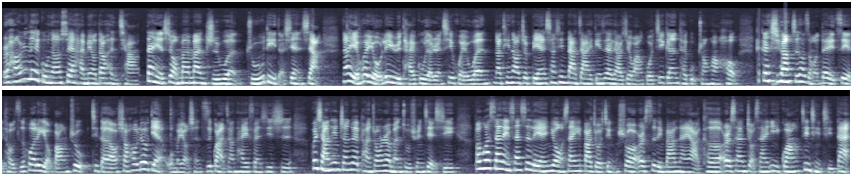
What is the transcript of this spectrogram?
而航运类股呢，虽然还没有到很强，但也是有慢慢止稳筑底的现象。那也会有利于台股的人气回温。那听到这边，相信大家一定在了解完国际跟台股状况后，更希望知道怎么对自己的投资获利有帮助。记得哦，稍后六点，我们永诚资管张太一分析师会详尽针对盘中热门族群解析，包括三零三四联咏、三一八九景硕、二四零八南亚科、二三九三亿光，敬请期待。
